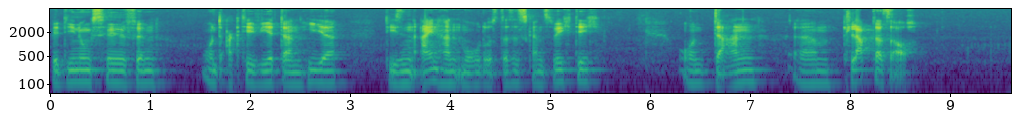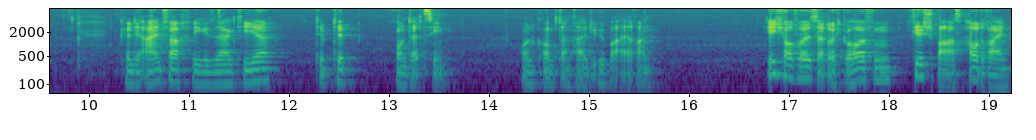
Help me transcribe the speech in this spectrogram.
Bedienungshilfen und aktiviert dann hier diesen Einhandmodus. Das ist ganz wichtig. Und dann ähm, klappt das auch. Könnt ihr einfach, wie gesagt, hier tipp, tipp runterziehen und kommt dann halt überall ran. Ich hoffe, es hat euch geholfen. Viel Spaß, haut rein!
